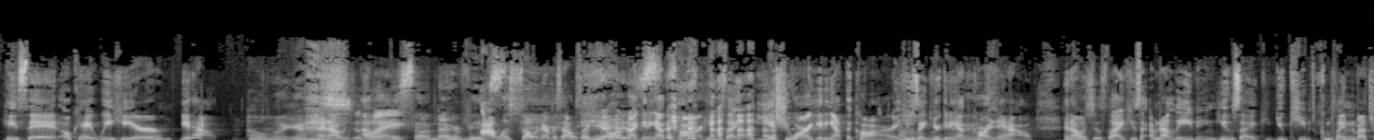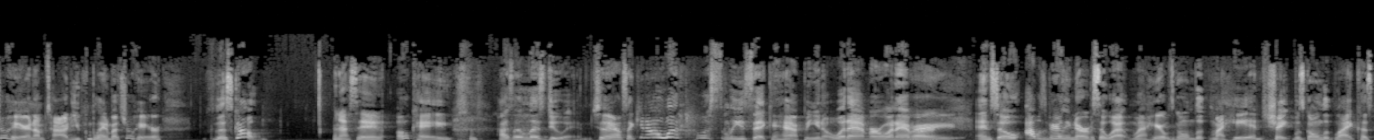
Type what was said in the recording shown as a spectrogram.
He said, "Okay, we here. Get out." Oh my gosh! And I was just I would be like- so nervous. I was so nervous. I was like, "No, I'm not getting out the car." He was like, "Yes, you are getting out the car." He was Oh like, "You're getting out the car now," and I was just like, "He's like, I'm not leaving." He was like, "You keep complaining about your hair, and I'm tired of you complaining about your hair. Let's go." And I said, okay. I said, let's do it. So I was like, you know what? What's the least that can happen? You know, whatever, whatever. Right. And so I was really nervous of what my hair was going to look, my head shape was going to look like because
